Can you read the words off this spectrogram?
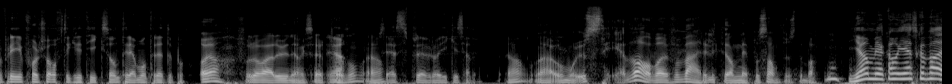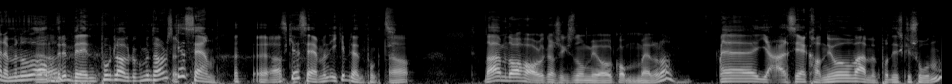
Fordi jeg får så ofte kritikk sånn tre måneder etterpå. Å ja, for å være unyansert Ja. og sånn? Ja. Så jeg prøver å ikke se det. ja nei, Du må jo se det, da. Bare for å være litt med på samfunnsdebatten. Ja, men jeg, kan, jeg skal være med noen Ja. andre enn Brennpunkt lager dokumentaren, skal jeg se den. Ja. Skal jeg se, men ikke Brennpunkt. ja. Nei, men da har du kanskje ikke så mye å komme med heller, da? Uh, ja, så jeg kan jo være med på diskusjonen.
